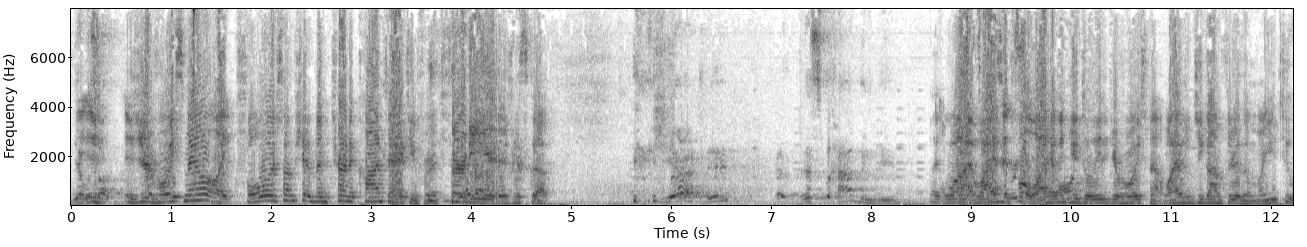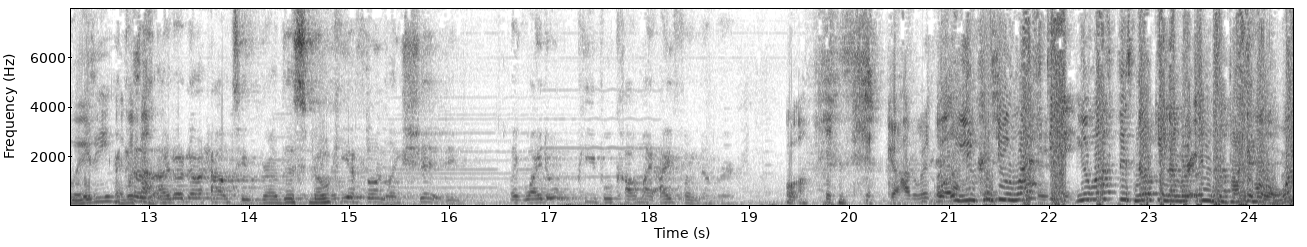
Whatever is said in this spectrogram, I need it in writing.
Yo, what's Is, up? is your voicemail like full or some shit? I've been trying to contact you for 30 years. What's up? yeah, dude. That's what happened, dude. Like, why? Why is it full? Why haven't you deleted your voicemail? Why haven't you gone through them? Are you too lazy? Like, what's Because up? I don't know how to, bro. This Nokia phone, like shit, dude. Like, why don't people call my iPhone number? Well, God with well, you because you left it. You left this Nokia number in the Bible. Where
